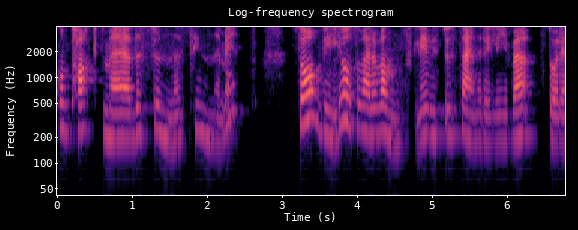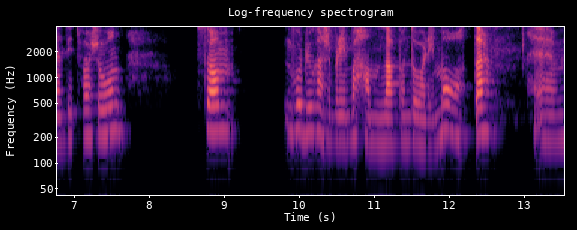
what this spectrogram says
kontakt med det sunne sinnet mitt, så vil det jo også være vanskelig hvis du seinere i livet står i en situasjon som hvor du kanskje blir behandla på en dårlig måte, ehm,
